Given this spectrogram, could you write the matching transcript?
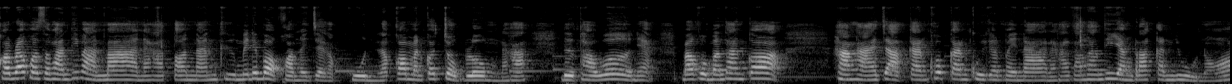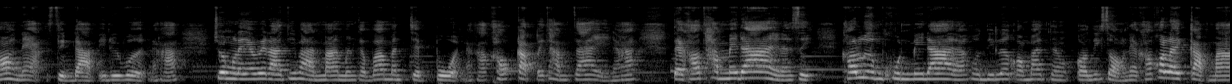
ความรักความสัมพันธ์ที่ผ่านมานะคะ ตอนนั้นคือไม่ได้บอกความในใจกับคุณ แล้วก็มันก็จบลงนะคะ The Tower เนี่ยบางคนบางท่านก็ ห่างหายจากการคบกันคุยกันไปนานนะคะ ทั้งทั้งๆที่ยังรักกันอยู่เนาะเนี่ยสิบดาบอินดิเวิร์ดนะคะ ช่วงระยะเวลาที่ผ่านมาเหมือนกับว่ามันเจ็บปวดนะคะเขากลับไปทำใจนะคะ แต่เขาทำไม่ได้นะสิเขาลืมคุณไม่ได้นะคนที่เลือกกองบ้านกองที่สองเนี่ยเขาก็เลยกลับมา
